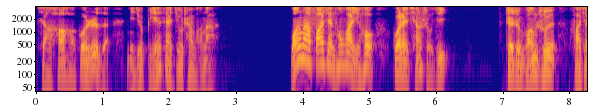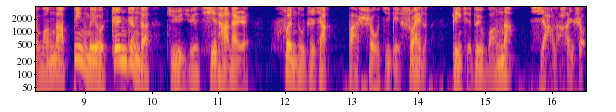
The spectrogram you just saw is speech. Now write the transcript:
想好好过日子，你就别再纠缠王娜了。”王娜发现通话以后，过来抢手机。这是王春发现王娜并没有真正的拒绝其他男人，愤怒之下。把手机给摔了，并且对王娜下了狠手。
